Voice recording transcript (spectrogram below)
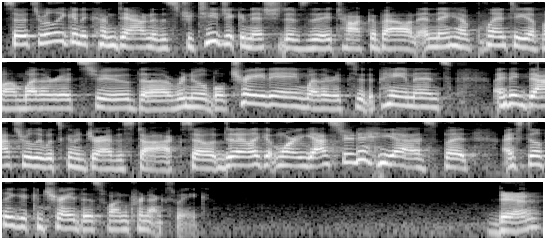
So it's really going to come down to the strategic initiatives that they talk about, and they have plenty of them, whether it's through the renewable trading, whether it's through the payments. I think that's really what's going to drive the stock. So did I like it more yesterday? Yes, but I still think you can trade this one for next week. Dan?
